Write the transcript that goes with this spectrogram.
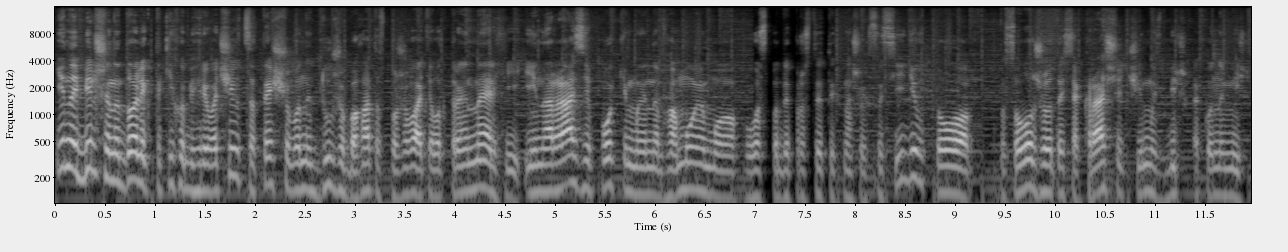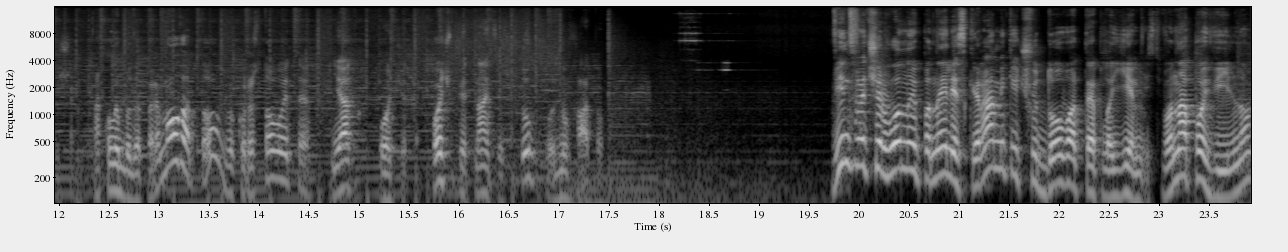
І найбільший недолік таких обігрівачів це те, що вони дуже багато споживають електроенергії. І наразі, поки ми не вгамуємо, господи, прости тих наших сусідів, то насолоджуватися краще чимось більш економічнішим. А коли буде перемога, то використовуйте як хочете, хоч 15 штук в одну хату. В інфрачервоної панелі з кераміки чудова теплоємність. Вона повільно,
